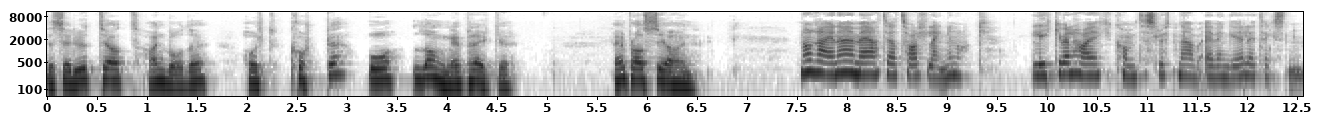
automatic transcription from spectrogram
Det ser ut til at han både holdt korte og lange preiker. En plass, sier han. Nå regner jeg med at jeg har talt lenge nok. Likevel har jeg ikke kommet til slutten av evangelieteksten.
